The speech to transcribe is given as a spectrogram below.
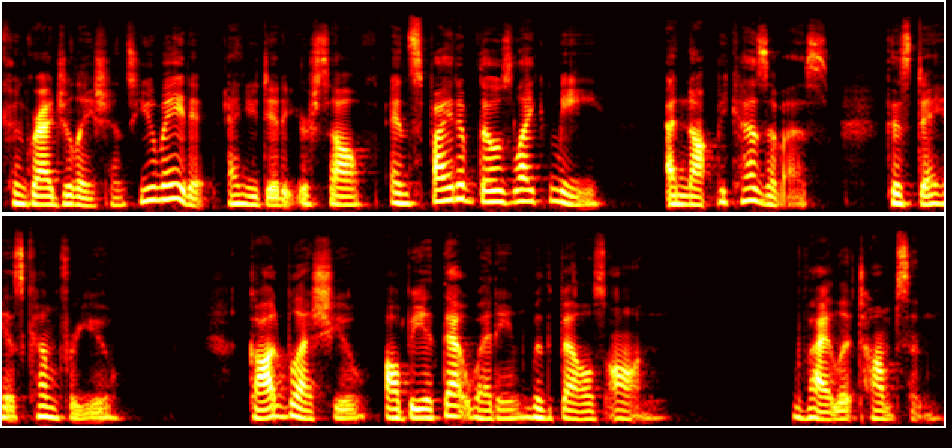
congratulations. You made it, and you did it yourself, in spite of those like me, and not because of us. This day has come for you. God bless you. I'll be at that wedding with bells on. Violet Thompson.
